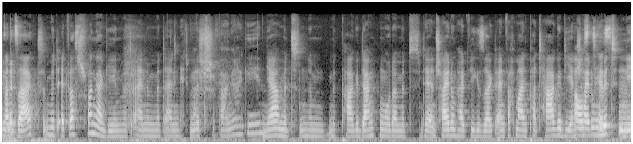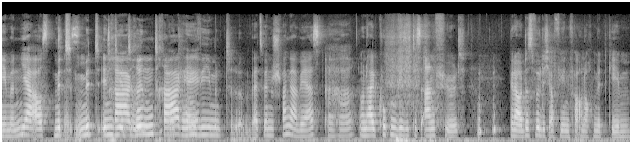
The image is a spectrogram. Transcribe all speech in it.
man sagt, mit etwas schwanger gehen, mit einem, mit einem, Mit mit, schwanger gehen? ja, mit einem, mit paar Gedanken oder mit der Entscheidung halt, wie gesagt, einfach mal ein paar Tage die Entscheidung Austesten. mitnehmen. Ja, mit, austesten. mit in Tragen. dir drin tragen, Okay. wie mit, als wenn du schwanger wärst. Aha. Und halt gucken, wie sich das anfühlt. genau, das würde ich auf jeden Fall auch noch mitgeben.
